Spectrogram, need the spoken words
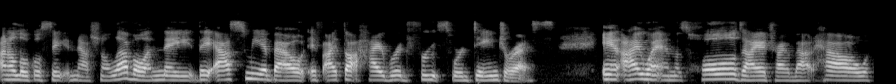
on a local, state, and national level. And they, they asked me about if I thought hybrid fruits were dangerous. And I went in this whole diatribe about how,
